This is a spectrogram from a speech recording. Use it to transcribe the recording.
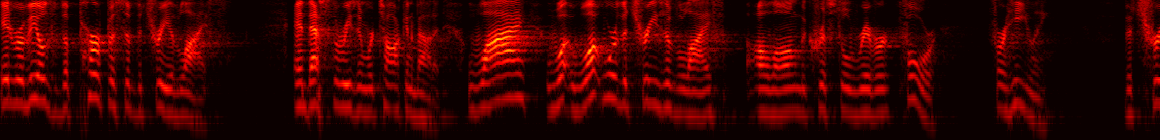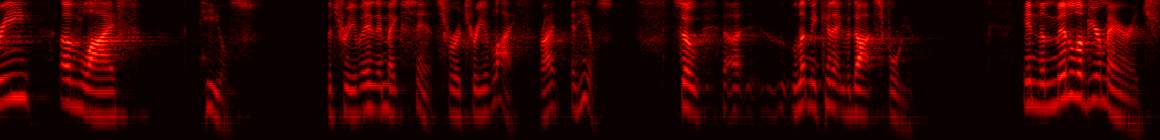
It reveals the purpose of the tree of life. And that's the reason we're talking about it. Why? What, what were the trees of life along the crystal river for? For healing. The tree of life heals. The tree, and it makes sense for a tree of life, right? It heals. So uh, let me connect the dots for you. In the middle of your marriage,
